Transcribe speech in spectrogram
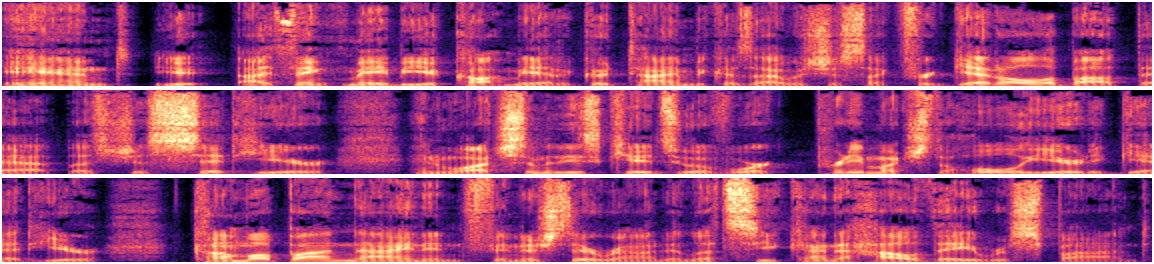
and you, I think maybe you caught me at a good time because I was just like, forget all about that. Let's just sit here and watch some of these kids who have worked pretty much the whole year to get here come up on nine and finish their round, and let's see kind of how they respond.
